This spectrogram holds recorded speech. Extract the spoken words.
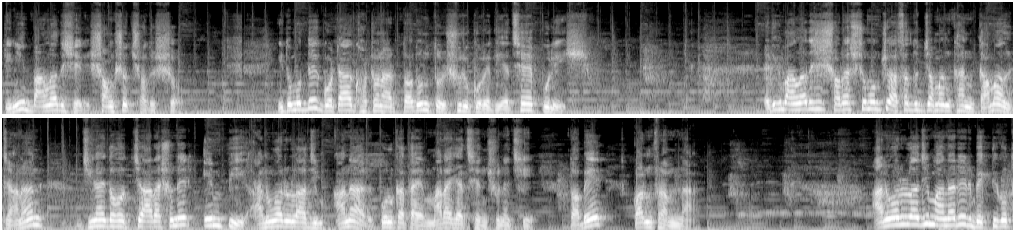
তিনি বাংলাদেশের সংসদ সদস্য। ইতিমধ্যে গোটা ঘটনার তদন্ত শুরু করে দিয়েছে পুলিশ। এদিকে বাংলাদেশের স্বরাষ্ট্রমন্ত্রী আসাদুজ্জামান খান কামাল জানান, ঝিনাইদহ চার আসনের এমপি আনোয়ারুল আজিম আনার কলকাতায় মারা গেছেন শুনেছি, তবে কনফার্ম না। আনোয়ারুল আজিম আনারের ব্যক্তিগত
